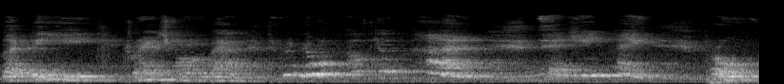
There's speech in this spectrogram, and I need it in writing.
but be ye transformed by the renewal of your mind, that ye may prove.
